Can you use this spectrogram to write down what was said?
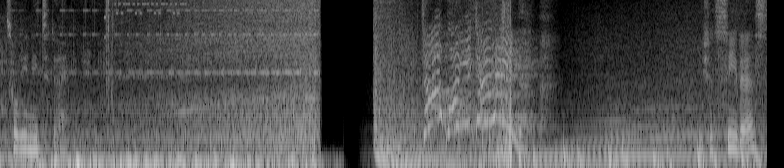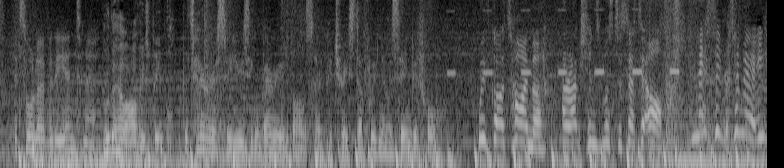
That's all you need to You should see this. It's all over the internet. Who the hell are these people? The terrorists are using very advanced circuitry, stuff we've never seen before. We've got a timer. Our actions must have set it off. Listen to me.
